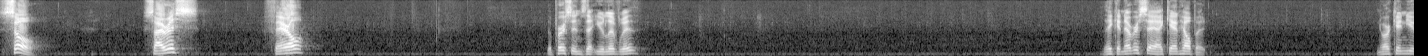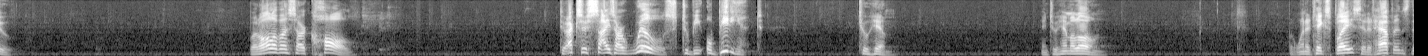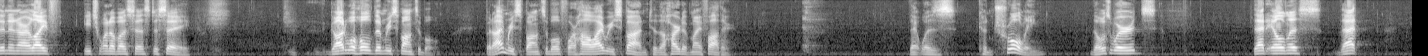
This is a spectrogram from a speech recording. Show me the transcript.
So, Cyrus, Pharaoh, the persons that you live with, they can never say, I can't help it. Nor can you. But all of us are called to exercise our wills to be obedient to Him and to Him alone. But when it takes place and it happens, then in our life, each one of us has to say, God will hold them responsible, but I'm responsible for how I respond to the heart of my Father that was controlling those words, that illness, that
